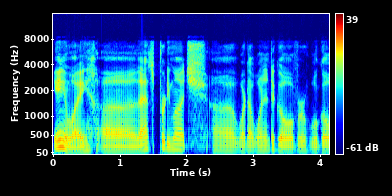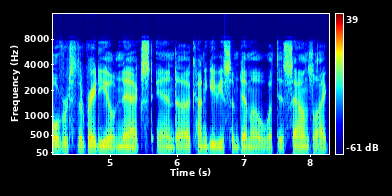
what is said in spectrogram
anyway, uh, that's pretty much uh, what I wanted to go over. We'll go over to the radio next and uh, kind of give you some demo what this sounds like.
